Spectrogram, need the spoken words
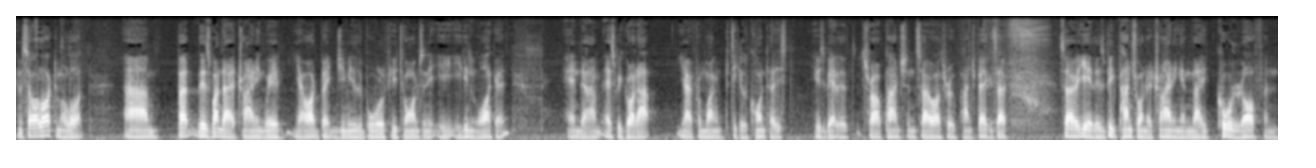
and so I liked him a lot. Um, but there's one day at training where you know I'd beaten Jimmy to the ball a few times and he, he didn't like it, and um, as we got up, you know, from one particular contest, he was about to throw a punch, and so I threw a punch back, and so. So yeah, there's a big punch on at training, and they called it off, and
